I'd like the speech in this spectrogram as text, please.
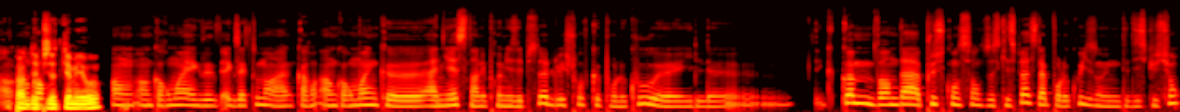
on parle d'épisode caméo. encore moins, exactement. Encore, encore moins que Agnès dans les premiers épisodes. Lui, je trouve que pour le coup, euh, il comme Vanda a plus conscience de ce qui se passe, là pour le coup ils ont une, des discussions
